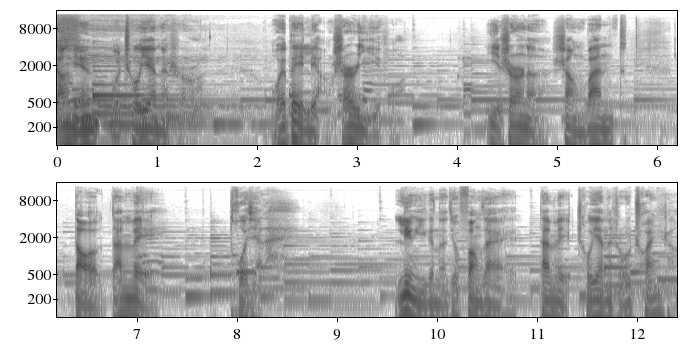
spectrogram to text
当年我抽烟的时候，我会备两身衣服，一身呢上班到单位脱下来，另一个呢就放在单位抽烟的时候穿上。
